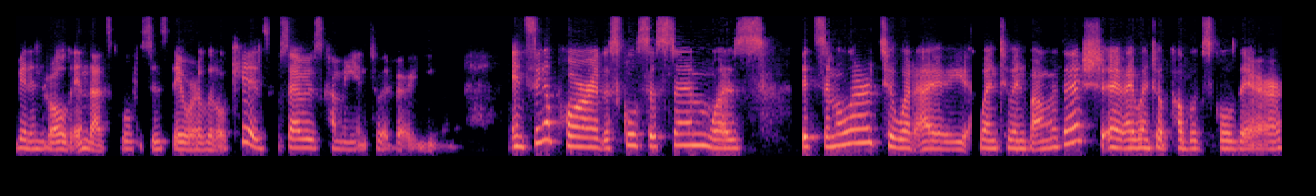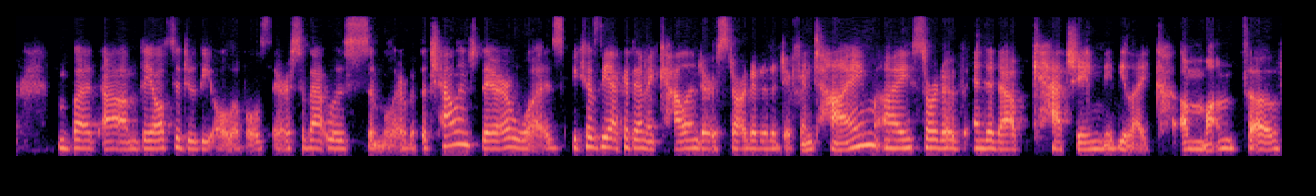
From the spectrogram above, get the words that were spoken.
been enrolled in that school since they were little kids so i was coming into it very new in singapore the school system was a bit similar to what i went to in bangladesh Uh, i went to a public school there but um, they also do the o levels there so that was similar but the challenge there was because the academic calendar started at a different time i sort of ended up catching maybe like a month of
